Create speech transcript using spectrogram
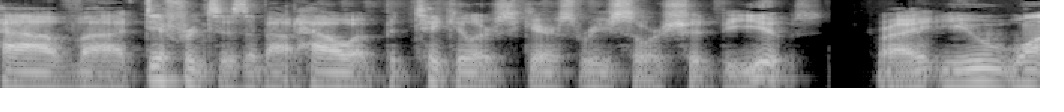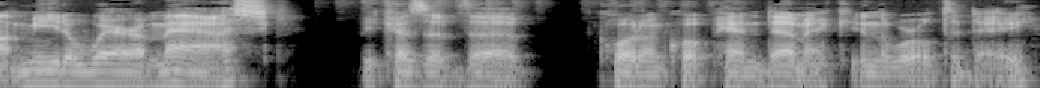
have uh, differences about how a particular scarce resource should be used, right? You want me to wear a mask because of the quote unquote pandemic in the world today,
